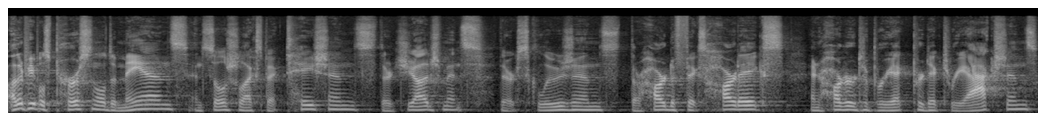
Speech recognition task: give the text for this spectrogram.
Other people's personal demands and social expectations, their judgments, their exclusions, their hard to fix heartaches and harder to predict reactions,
